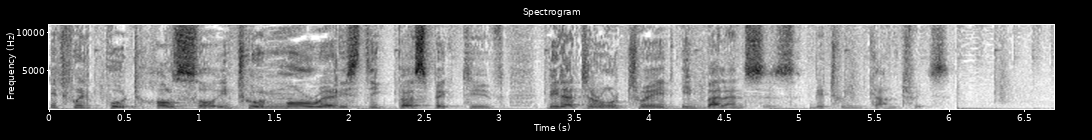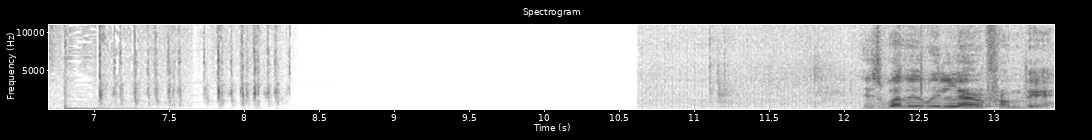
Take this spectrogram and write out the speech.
It will put also into a more realistic perspective bilateral trade imbalances between countries. Is what we learn from the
